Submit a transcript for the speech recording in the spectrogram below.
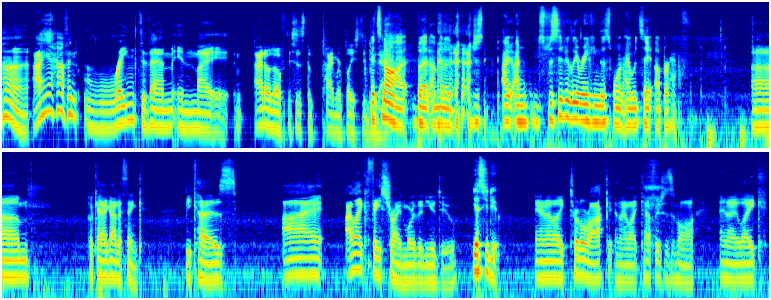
Huh. I haven't ranked them in my. I don't know if this is the time or place to do it. It's that. not, but I'm gonna just I, I'm specifically ranking this one. I would say upper half. Um. Okay, I gotta think, because I I like Face Shrine more than you do, Yes, you do. and I like Turtle Rock, and I like Catfish's Maw, and I like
